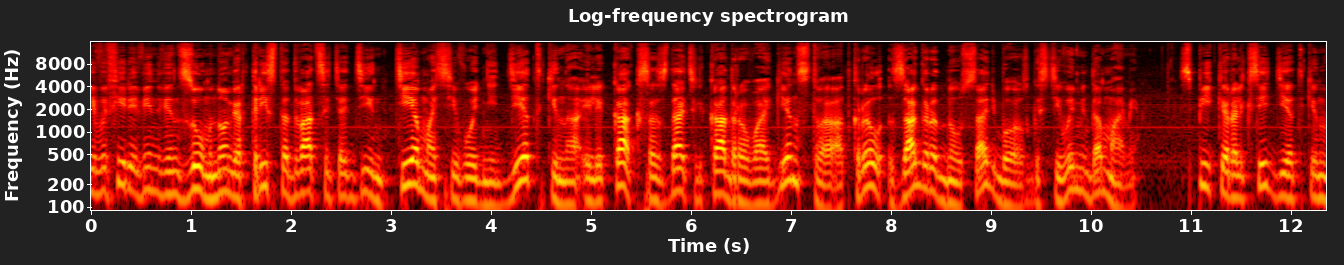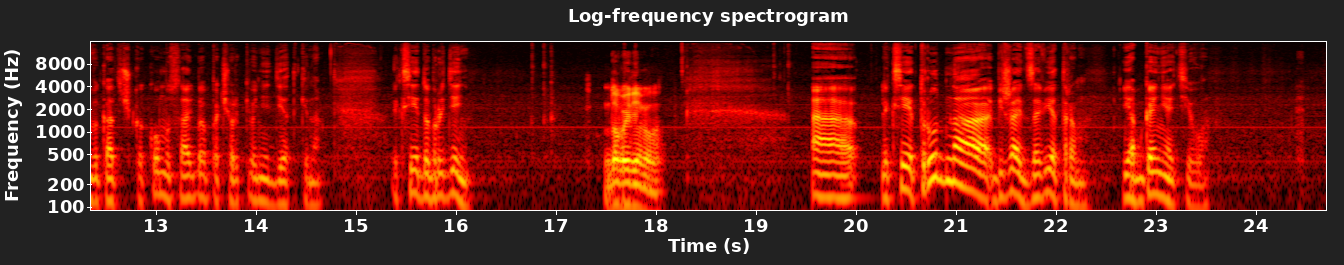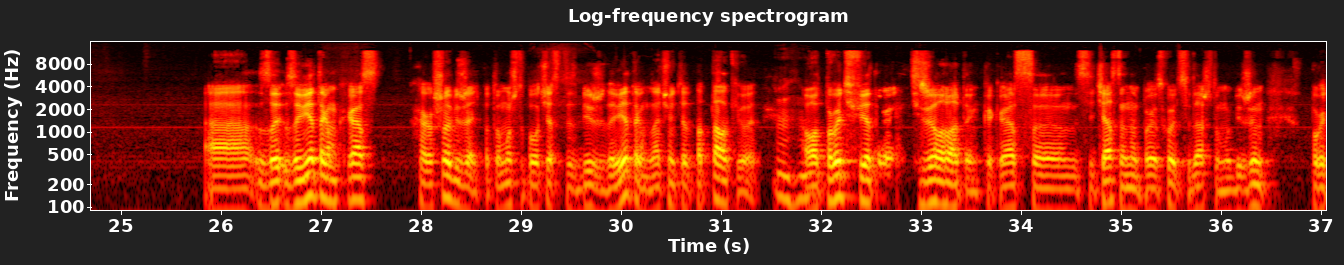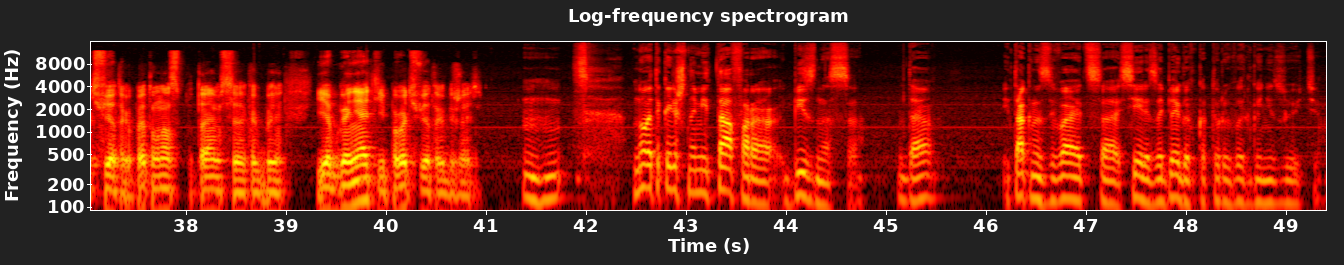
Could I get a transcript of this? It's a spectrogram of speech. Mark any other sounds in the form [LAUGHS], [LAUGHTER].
И в эфире Win-Win Zoom номер 321. Тема сегодня Деткина или как создатель кадрового агентства открыл загородную усадьбу с гостевыми домами. Спикер Алексей Деткин, vk.com, усадьба, подчеркивание Деткина. Алексей, добрый день. Добрый день, Влад. А, Алексей, трудно бежать за ветром и обгонять его? А, за, за ветром как раз хорошо бежать, потому что, получается, ты сбежишь до ветра, значит, он тебя подталкивает. Uh-huh. А вот против ветра [LAUGHS] тяжеловато. Как раз э, сейчас, наверное, происходит всегда, что мы бежим против ветра. Поэтому у нас пытаемся как бы и обгонять, и против ветра бежать. Uh-huh. Ну, это, конечно, метафора бизнеса, да? И так называется серия забегов, которые вы организуете.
